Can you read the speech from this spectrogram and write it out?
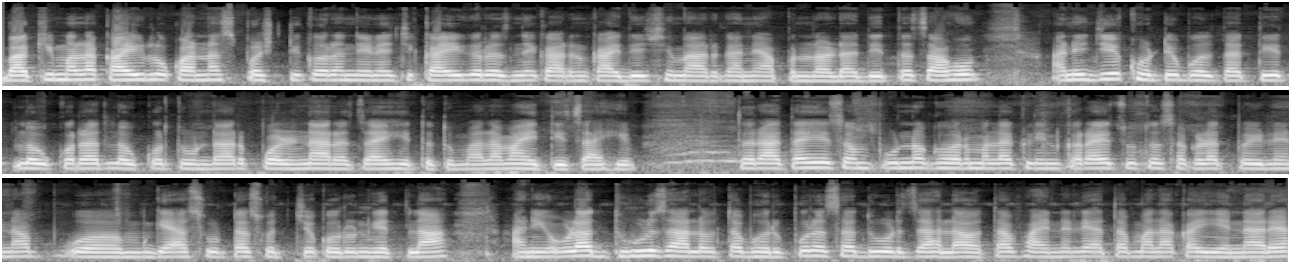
बाकी मला काही लोकांना स्पष्टीकरण देण्याची काही गरज नाही कारण कायदेशीर मार्गाने आपण लढा देतच आहोत. आणि जे खोटे बोलतात ते लवकरात लवकर तोंडावर पडणारच आहे हे तर तुम्हाला माहितीच आहे. तर आता हे संपूर्ण घर मला क्लीन करायचं होतं. सगळ्यात पहिले ना प- गॅस ओटा स्वच्छ करून घेतला आणि एवढा धूळ झाला होता भरपूर असा धूळ झाला होता. फायनली आता मला काही येणाऱ्या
